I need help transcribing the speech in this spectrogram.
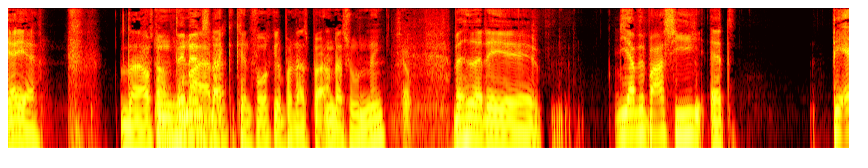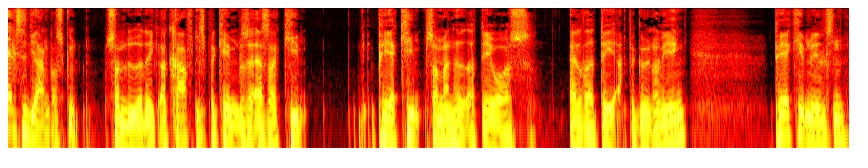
Ja, ja. Der er også Nå, nogle er hundeejere, der ikke kan kende forskel på deres børn og deres hunde, ikke? Jo. Hvad hedder det? øh, Jeg vil bare sige, at det er altid de andres skyld. Sådan lyder det, ikke? Og kraftens bekæmpelse, altså Kim, Per Kim, som han hedder, det er jo også allerede der begynder vi, ikke? Per Kim Nielsen,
